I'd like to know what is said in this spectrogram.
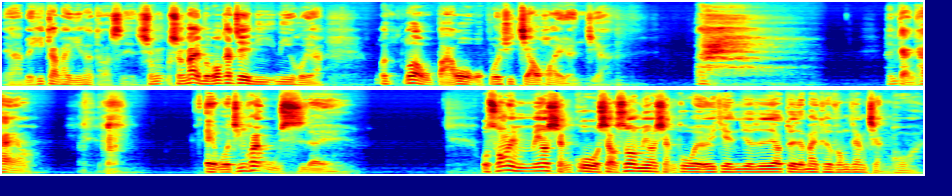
哎呀，袂去教歹囡仔大细。上上海无我甲这年年会啊，我我有把握，我不会去教坏人家。唉，很感慨哦。哎，我已经快五十了哎，我从来没有想过，小时候没有想过，我有一天就是要对着麦克风这样讲话。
